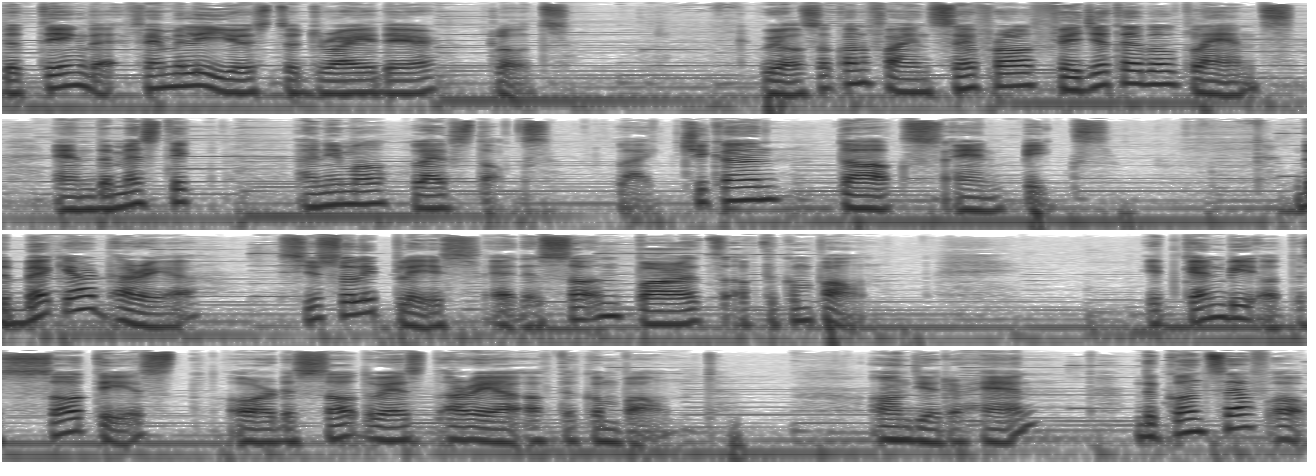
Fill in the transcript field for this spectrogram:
the thing that family use to dry their clothes. We also can find several vegetable plants and domestic animal livestock like chicken, dogs, and pigs. The backyard area is usually placed at the southern part of the compound. It can be at the southeast or the southwest area of the compound. On the other hand, the concept of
